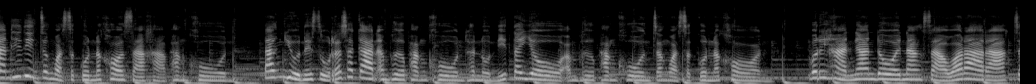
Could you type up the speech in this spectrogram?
านที่ดินจังหวัดสกลนครสาขาพังโคน ตั้งอยู่ในศูนย์ราชการอำเภอพังโคน ถนนนิตโยอำเภอพังโคน จังหวัดสกลนคร บริหารงานโดยนางสาววรารักษ์เจ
